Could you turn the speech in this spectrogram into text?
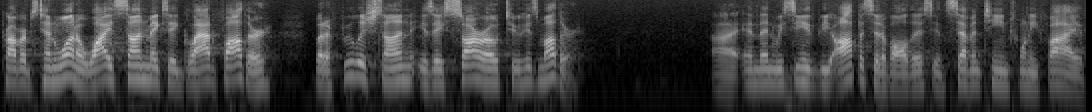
Proverbs 10:1 A wise son makes a glad father, but a foolish son is a sorrow to his mother. Uh, and then we see the opposite of all this in 17:25.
